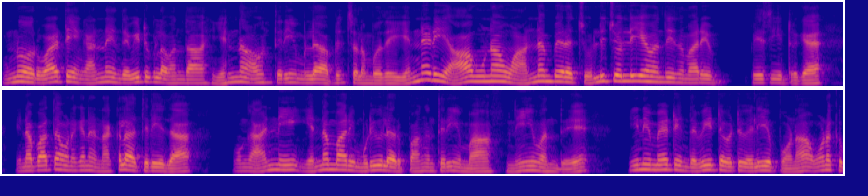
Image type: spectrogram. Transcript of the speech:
இன்னொரு வாட்டி எங்கள் அண்ணன் இந்த வீட்டுக்குள்ளே வந்தா என்ன ஆகும் தெரியுமில்ல அப்படின்னு சொல்லும்போது என்னடி ஆகும்னா உன் அண்ணன் பேரை சொல்லி சொல்லியே வந்து இந்த மாதிரி பேசிக்கிட்டு இருக்க? என்னை பார்த்தா உனக்கு என்ன நக்கலாக தெரியுதா? உங்கள் அண்ணி என்ன மாதிரி முடிவில் இருப்பாங்கன்னு தெரியுமா? நீ வந்து இனிமேட்டு இந்த வீட்டை விட்டு வெளியே போனால் உனக்கு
